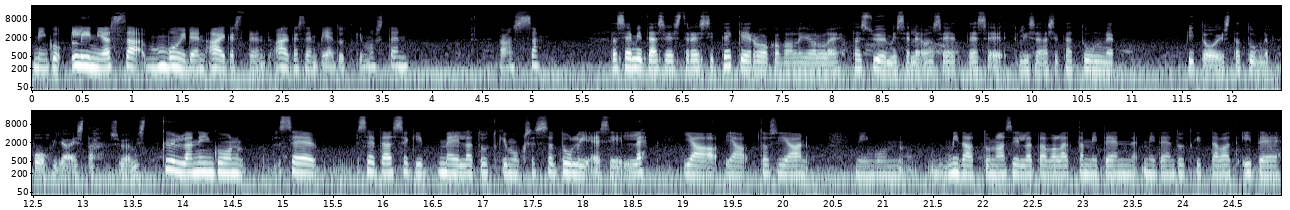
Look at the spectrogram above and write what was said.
niin kuin linjassa muiden aikaisempien tutkimusten kanssa. Mutta se, mitä se stressi tekee ruokavaliolle tai syömiselle, on se, että se lisää sitä tunnepitoista, tunnepohjaista syömistä. Kyllä, niin kuin se, se tässäkin meillä tutkimuksessa tuli esille. Ja, ja tosiaan niin kuin mitattuna sillä tavalla, että miten, miten tutkittavat itse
